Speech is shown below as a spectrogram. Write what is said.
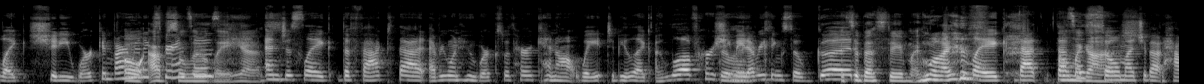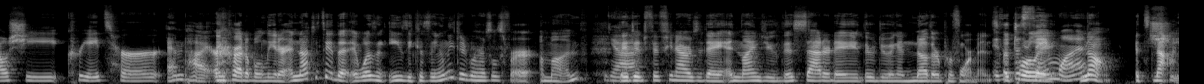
like shitty work environment Oh, experiences. absolutely, yes. And just like the fact that everyone who works with her cannot wait to be like, I love her. She They're made like, everything so good It's the best day of my life. like that oh that Oh my says so gosh. much about how she creates her empire incredible leader. And not to say that it wasn't easy because they only did rehearsals for a month. Yeah. They did 15 hours a day. And mind you, this Saturday they're doing another performance. Is it the same one? No. It's not.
